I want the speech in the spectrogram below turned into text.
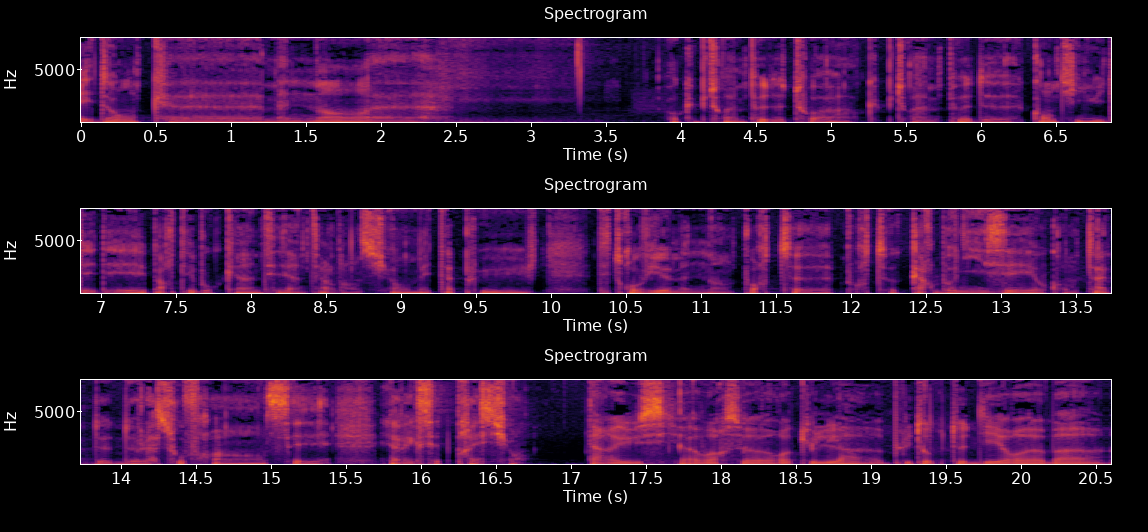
Et donc, euh, maintenant, euh, occupe-toi un peu de toi, occupe-toi un peu de, continue d'aider par tes bouquins, tes interventions, mais t'as plus, t'es trop vieux maintenant pour te, pour te carboniser au contact de, la souffrance et avec cette pression. T'as réussi à avoir ce recul-là, plutôt que de te dire, euh, bah,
